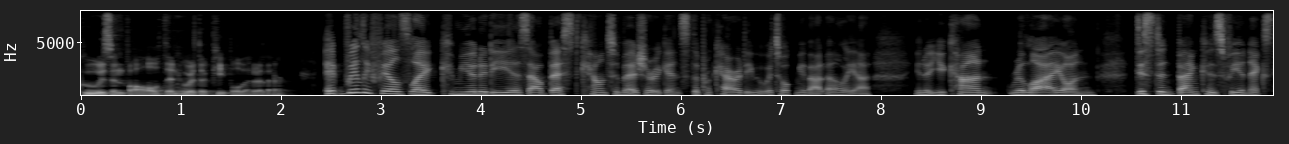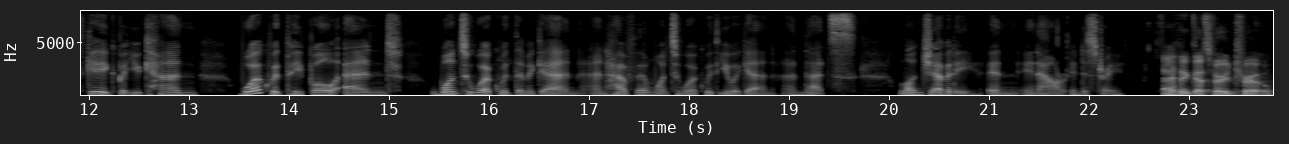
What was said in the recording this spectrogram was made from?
who is involved and who are the people that are there. It really feels like community is our best countermeasure against the precarity we were talking about earlier. You know, you can't rely on distant bankers for your next gig, but you can work with people and want to work with them again and have them want to work with you again. And that's longevity in, in our industry. I think that's very true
